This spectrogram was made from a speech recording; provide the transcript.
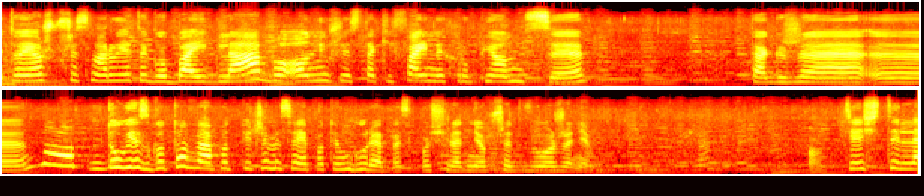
Y, To ja już przesmaruję tego bajgla, bo on już jest taki fajny, chrupiący. Także y, no, dół jest gotowy, a podpieczemy sobie potem górę bezpośrednio przed wyłożeniem. Gdzieś tyle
